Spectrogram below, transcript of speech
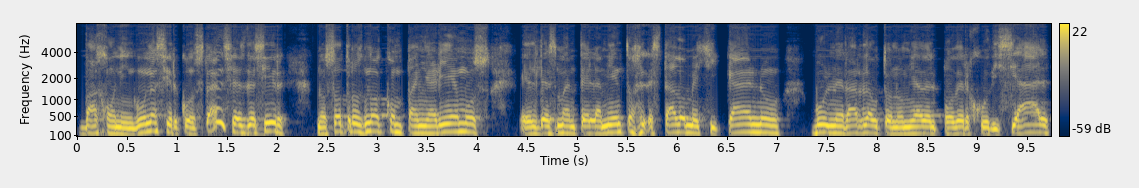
bajo ninguna circunstancia, es decir, nosotros no acompañaríamos el desmantelamiento del Estado mexicano, vulnerar la autonomía del Poder Judicial,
